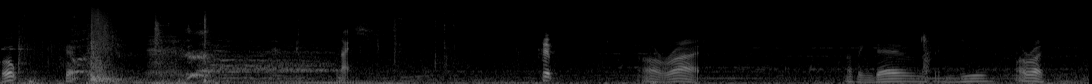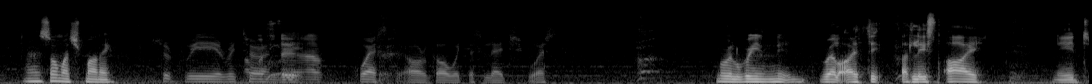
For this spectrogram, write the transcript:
Oh, okay. Nice. Yep. Alright. Nothing there, nothing here. Alright. Uh, so much money. Should we return much do the have? quest or go with the sledge quest? Well, we need. Well, I think at least I need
